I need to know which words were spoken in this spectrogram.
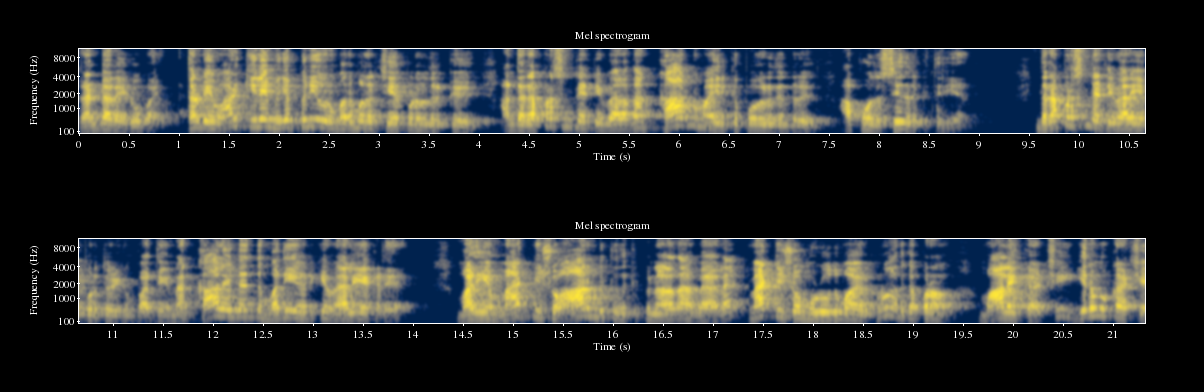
ரெண்டரை ரூபாய். தன்னுடைய வாழ்க்கையிலே மிகப்பெரிய ஒரு மறுமலர்ச்சி ஏற்படுவதற்கு அந்த ரெப்ரசன்டேட்டிவ் வேலை தான் காரணமாக இருக்க போகிறது என்று அப்போது சீதருக்கு தெரியாது. இந்த ரெப்ரசன்டேட்டிவ் வேலையை பொறுத்த வரைக்கும் பார்த்தீங்கன்னா காலையிலேருந்து மதியம் வரைக்கும் வேலையே கிடையாது. மதியம் மேட்னி ஷோ ஆரம்பித்ததுக்கு பின்னால் தான் வேலை. மேட்னி ஷோ முழுவதுமாக இருக்கணும். அதுக்கப்புறம் மாலை காட்சி இரவு காட்சி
